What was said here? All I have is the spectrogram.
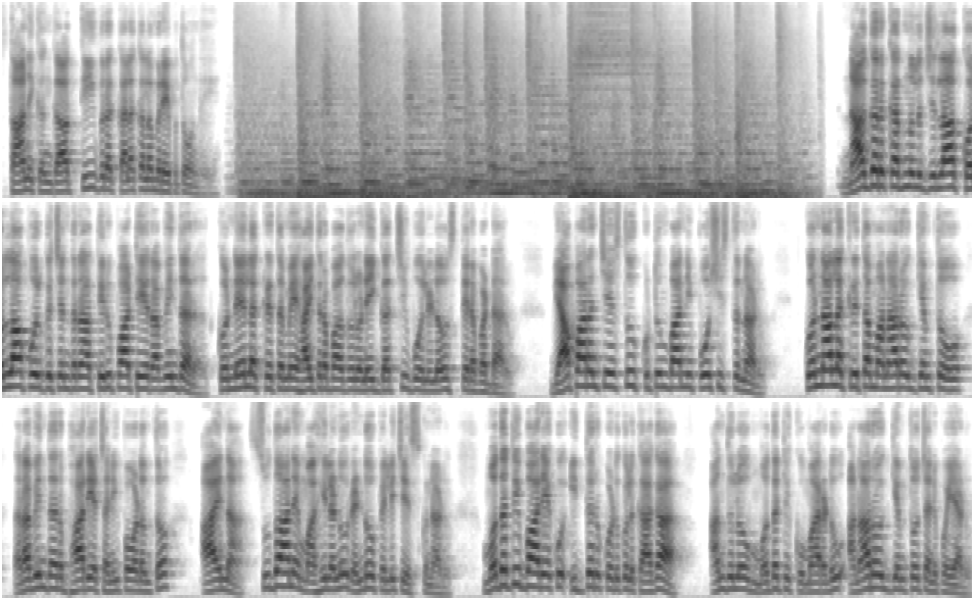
స్థానికంగా తీవ్ర కలకలం రేపుతోంది. నాగర్ కర్నూలు జిల్లా కొల్లాపూర్కు చెందిన తిరుపాటి రవీందర్ కొన్నేళ్ళ క్రితమే హైదరాబాదులోని గచ్చిబౌలిలో స్థిరపడ్డారు. వ్యాపారం చేస్తూ కుటుంబాన్ని పోషిస్తున్నాడు. కొన్నాళ్ళ క్రితం అనారోగ్యంతో రవీందర్ భార్య చనిపోవడంతో ఆయన సుధా అనే మహిళను రెండో పెళ్ళి చేసుకున్నాడు. మొదటి భార్యకు ఇద్దరు కొడుకులు కాగా అందులో మొదటి కుమారుడు అనారోగ్యంతో చనిపోయాడు.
